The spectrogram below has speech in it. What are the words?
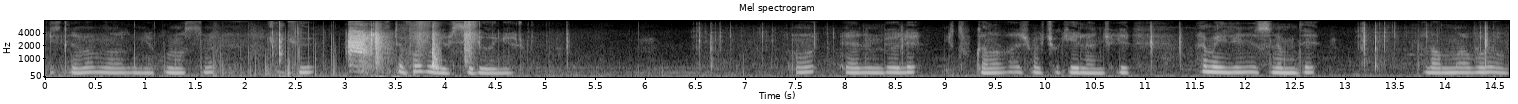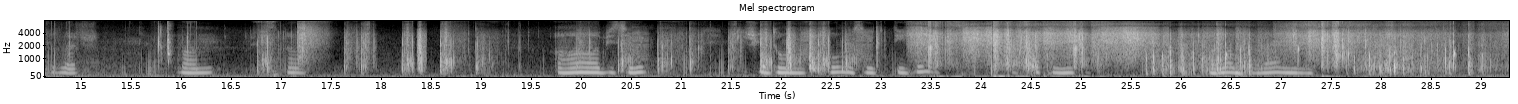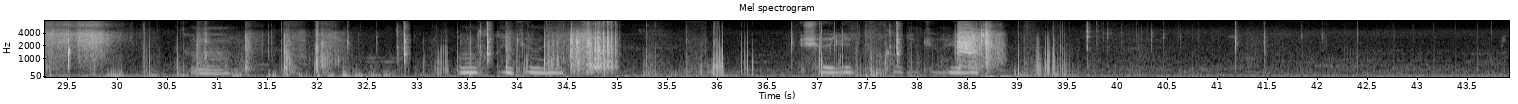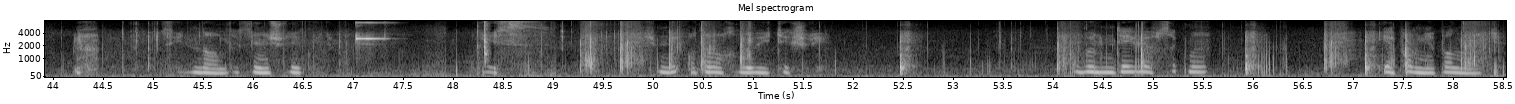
İzlemem lazım yapılmasını. Çünkü ilk defa böyle bir seri oynuyorum. Ama yani böyle YouTube kanalı açmak çok eğlenceli. Hem eğleniyorsun hem de kanalıma abone oluyorlar. Lan fistan. Aa bizim keşke domuzluk olmasaydık diyeceğim. Tamam tamam. Tamam. Bunu da ben. Şöyle bir dakika kömürüm. Seni de aldık. Seni şuraya koydum. Yes. Şimdi adam akıllı büyütecek şurayı. Bu bölümde ev yapsak mı? Yapalım yapalım bence.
